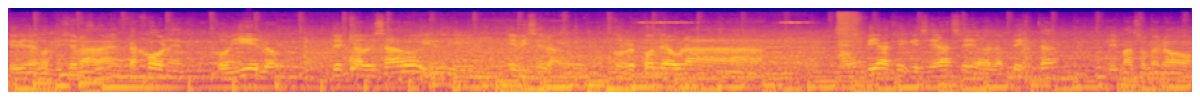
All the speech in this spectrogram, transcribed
que viene acondicionada en cajones, con hielo, descabezado y, eviscerado. Corresponde a, una, a un viaje que se hace a la pesca de más o menos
